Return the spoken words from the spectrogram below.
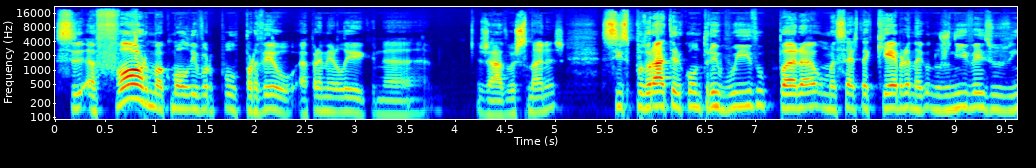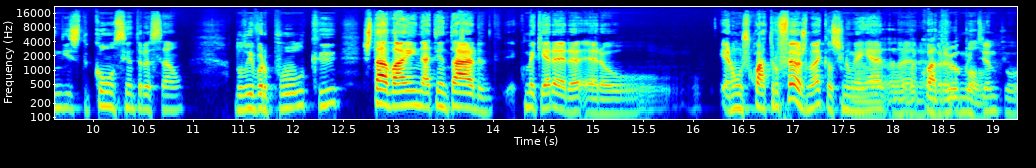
se a forma como o Liverpool perdeu a Premier League na, já há duas semanas, se isso poderá ter contribuído para uma certa quebra na, nos níveis e os índices de concentração do Liverpool, que estava ainda a tentar, como é que era? Era, era o eram os quatro troféus, não é? Que eles tinham ganhado. Uh, uh, quadruple. Tempo.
